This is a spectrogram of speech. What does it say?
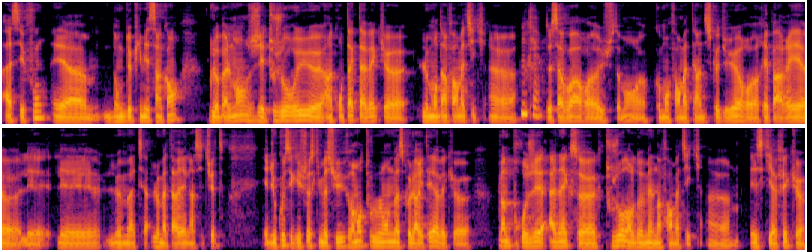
assez fou. Et donc depuis mes 5 ans, globalement, j'ai toujours eu euh, un contact avec euh, le monde informatique, euh, de savoir justement comment formater un disque dur, réparer les, les, le, le, matériel et ainsi de suite. Et du coup, c'est quelque chose qui m'a suivi vraiment tout le long de ma scolarité avec plein de projets annexes, toujours dans le domaine informatique. et ce qui a fait que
